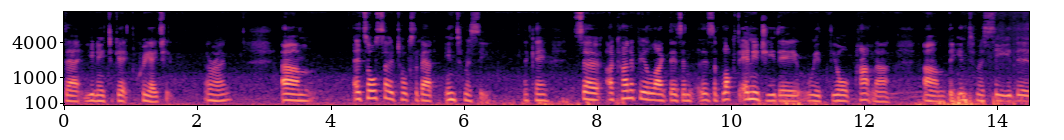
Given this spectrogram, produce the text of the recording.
that you need to get creative. All right. Um, it also talks about intimacy. Okay. So I kind of feel like there's an there's a blocked energy there with your partner. Um, the intimacy, the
